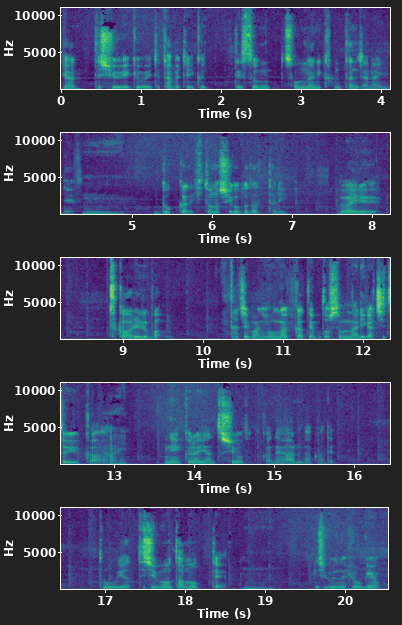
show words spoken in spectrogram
やって収益を得て食べていくってそんそんなに簡単じゃないんでうん。どっかで人の仕事だったりいわゆる使われる場立場に音楽家ってやっぱどうしてもなりがちというか、はい。ねクライアント仕事とかねある中でどうやって自分を保ってうん。自分の表現を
